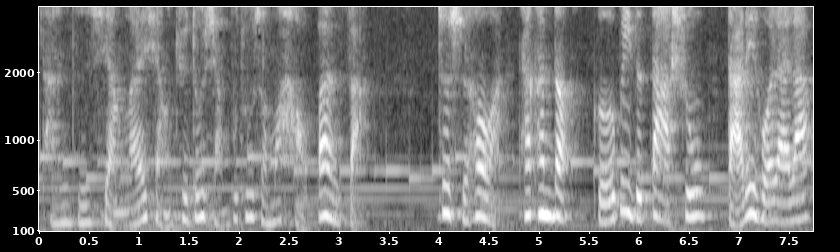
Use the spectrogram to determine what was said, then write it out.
坛子想来想去都想不出什么好办法。这时候啊，他看到隔壁的大叔打猎回来啦。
